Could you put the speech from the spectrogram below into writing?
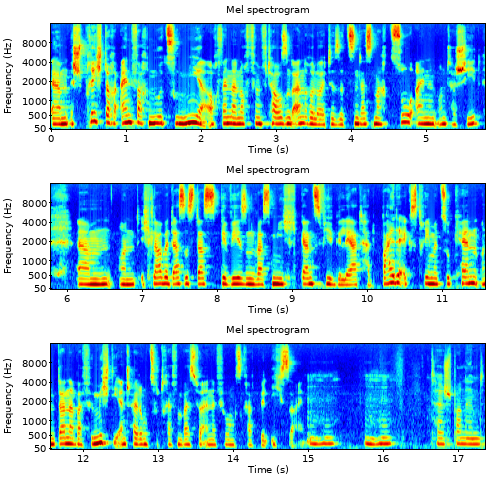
Ähm, sprich doch einfach nur zu mir, auch wenn da noch 5000 andere Leute sitzen. Das macht so einen Unterschied. Ähm, und ich glaube, das ist das gewesen, was mich ganz viel gelehrt hat, beide Extreme zu kennen und dann aber für mich die Entscheidung zu treffen, was für eine Führungskraft will ich sein. Mhm. Mhm. Total spannend.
